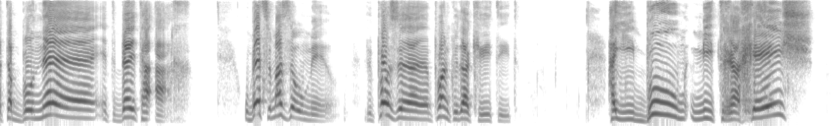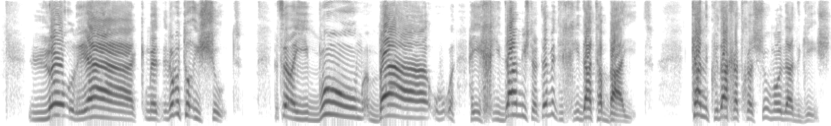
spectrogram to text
אתה בונה את בית האח. ובעצם מה זה אומר? ופה זה, פה הנקודה הקריטית. הייבום מתרחש לא רק, לא בתור אישות. בעצם הייבום בא, היחידה המשתתפת יחידת הבית. כאן נקודה אחת חשוב מאוד להדגיש.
